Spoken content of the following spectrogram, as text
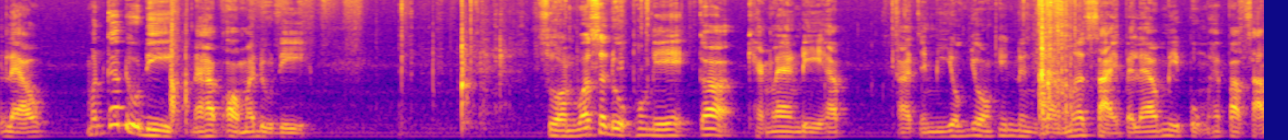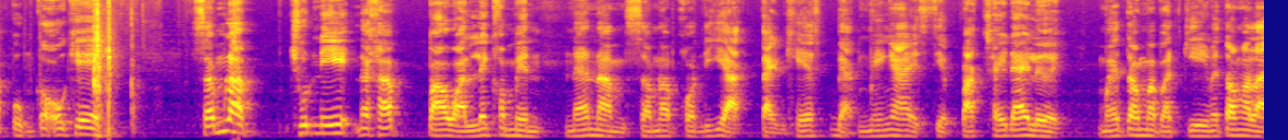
สแล้ว มันก็ดูดีนะครับ ออกมาดูดี ส่วนวัสดุพวกนี้ก็แข็งแรงดีครับ อาจจะมียกโยงที่หนึ่งแต่เมื่อใส่ไปแล้วมีปุ่มให้ปรับสามปุ่มก็โอเคสำหรับชุดนี้นะครับ ปาวันเลคคอมเมนต์แนะนำสำหรับคนที่อยากแต่งเคสแบบง่ายๆ เสียบปลั๊กใช้ได้เลย ไม่ต้องมาบัดกีไม่ต้องอะไร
